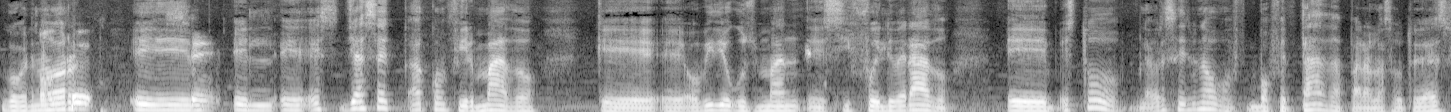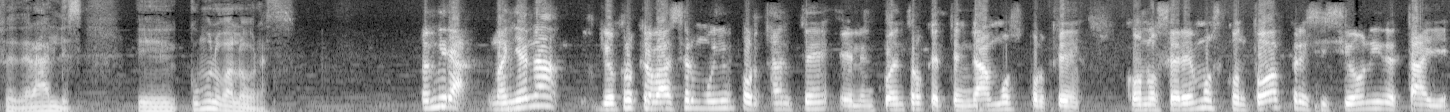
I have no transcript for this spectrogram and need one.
Gobernador, eh, el, eh, es, ya se ha confirmado que Ovidio Guzmán sí fue liberado. esto, la verdad, sería una bofetada para las autoridades federales. ¿Cómo lo valoras? Pues mira, mañana yo creo que va a ser muy importante el encuentro que tengamos porque conoceremos con toda precisión y detalle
